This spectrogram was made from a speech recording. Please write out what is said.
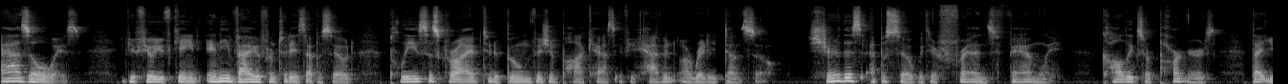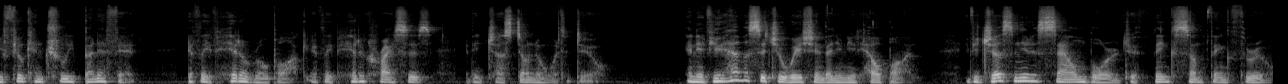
As always, if you feel you've gained any value from today's episode, please subscribe to the Boom Vision podcast if you haven't already done so. Share this episode with your friends, family, colleagues, or partners that you feel can truly benefit if they've hit a roadblock, if they've hit a crisis, and they just don't know what to do. And if you have a situation that you need help on, if you just need a soundboard to think something through,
